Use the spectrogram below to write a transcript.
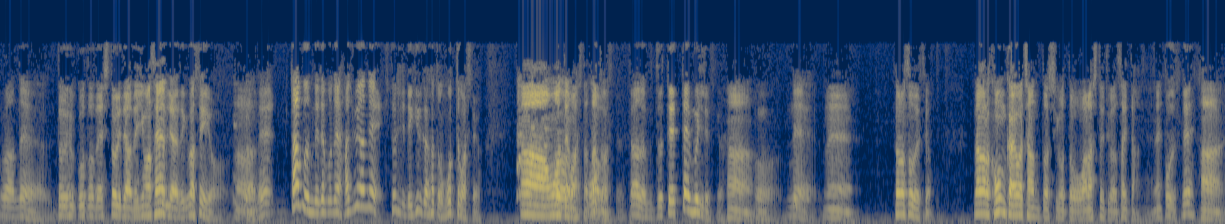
あね、ということで、一人ではできません。一人ではできませんよ。うんまあね、多分ね、でもね、初めはね、一人でできるかなと思ってましたよ。ああ、思ってました、多分うん思ってま。したよ。ただ、絶対無理ですよ。はうん。ねい、ねえ。そりゃそうですよ。だから今回はちゃんと仕事を終わらしといてくださいって話だよね。そうですね。は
